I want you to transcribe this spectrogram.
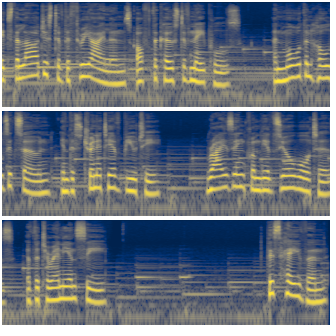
It's the largest of the three islands off the coast of Naples and more than holds its own in this trinity of beauty, rising from the azure waters of the Tyrrhenian Sea this haven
